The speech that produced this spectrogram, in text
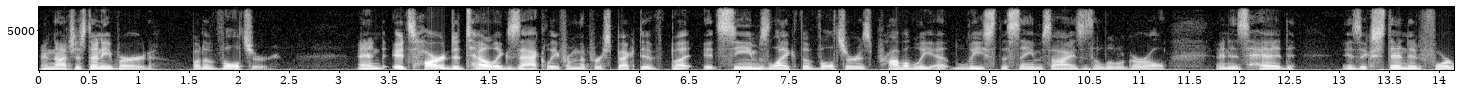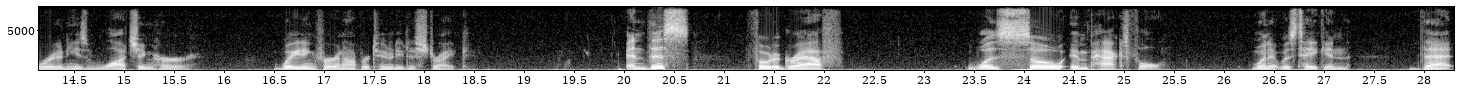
And not just any bird but a vulture and it's hard to tell exactly from the perspective, but it seems like the vulture is probably at least the same size as the little girl, and his head is extended forward and he's watching her, waiting for an opportunity to strike. And this photograph was so impactful when it was taken that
